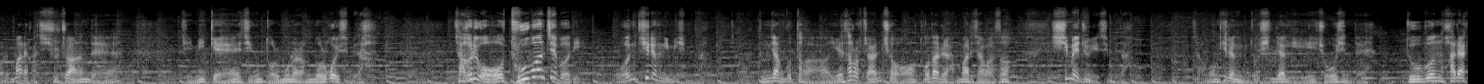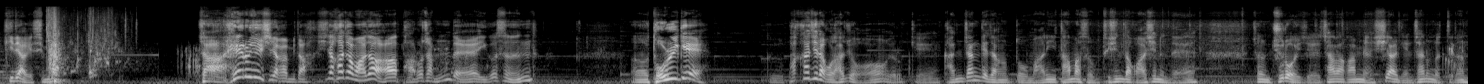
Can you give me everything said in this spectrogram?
오랜만에 같이 줄 줄 아는데 재밌게 지금 돌문어랑 놀고 있습니다 자 그리고 두 번째 버디 자, 등장부터가 예사롭지 않죠 도다리를 한 마리 잡아서 심해 중에 있습니다 자 원킬 형님도 실력이 좋으신데 두 분 활약 기대하겠습니다. 자 해루질 시작합니다. 시작하자마자 바로 잡는데 이것은 어, 돌게 그 박하지라고 하죠. 이렇게 간장게장 또 많이 담아서 드신다고 하시는데 저는 주로 이제 잡아가면 씨알 괜찮은 것들은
